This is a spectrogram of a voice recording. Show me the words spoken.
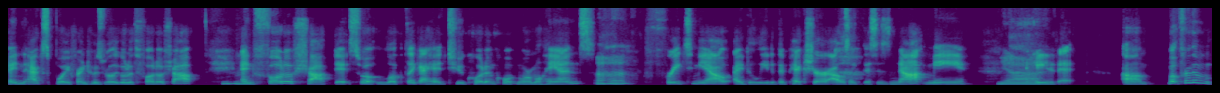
an ex-boyfriend who was really good with Photoshop Mhm. and photoshopped it so it looked like I had two quote unquote normal hands. uh-huh Freaked me out. I deleted the picture. I was like, this is not me. yeah Hated it. Um, but for the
